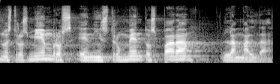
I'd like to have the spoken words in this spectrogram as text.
nuestros miembros en instrumentos para la maldad.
